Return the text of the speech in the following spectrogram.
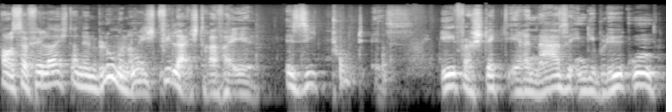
Außer vielleicht an den Blumen riechen. Nicht vielleicht, Raphael. Sie tut es. Eva steckt ihre Nase in die Blüten,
